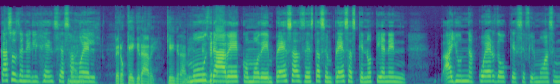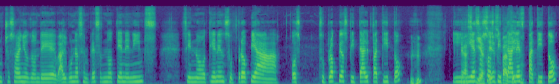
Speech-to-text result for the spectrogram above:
Casos de negligencia, Samuel. Pero qué grave, qué grave. Muy grave, como de empresas, de estas empresas que no tienen hay un acuerdo que se firmó hace muchos años donde algunas empresas no tienen IMSS, sino tienen su propia su propio hospital patito y, esos hospitales patito.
